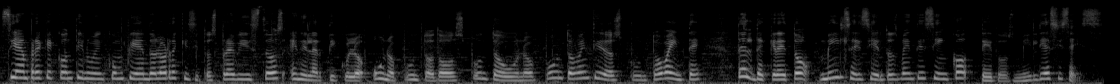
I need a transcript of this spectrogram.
siempre que continúen cumpliendo los requisitos previstos en el artículo 1.2.1.22.20 del decreto 1625 de 2016.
